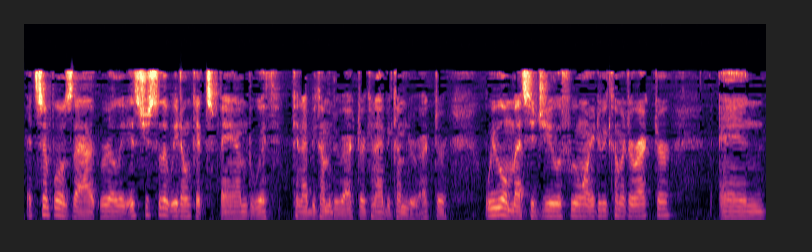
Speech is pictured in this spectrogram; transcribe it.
It's simple as that, really. It's just so that we don't get spammed with, "Can I become a director? Can I become a director?" We will message you if we want you to become a director, and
